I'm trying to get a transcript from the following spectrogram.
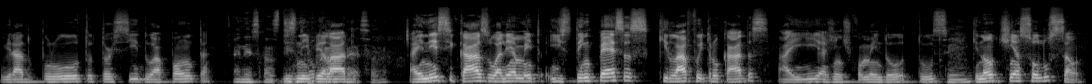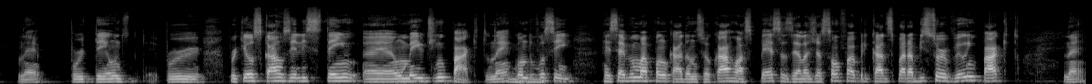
virado para o outro, torcido a ponta. Aí nesse caso Desnivelado. peça, né? Aí, nesse caso, o alinhamento... Isso, tem peças que lá foi trocadas, aí a gente encomendou tudo Sim. que não tinha solução, né? Por ter um, por, porque os carros eles têm é, um meio de impacto, né? Quando Uhum. você recebe uma pancada no seu carro, as peças elas já são fabricadas para absorver o impacto, né?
